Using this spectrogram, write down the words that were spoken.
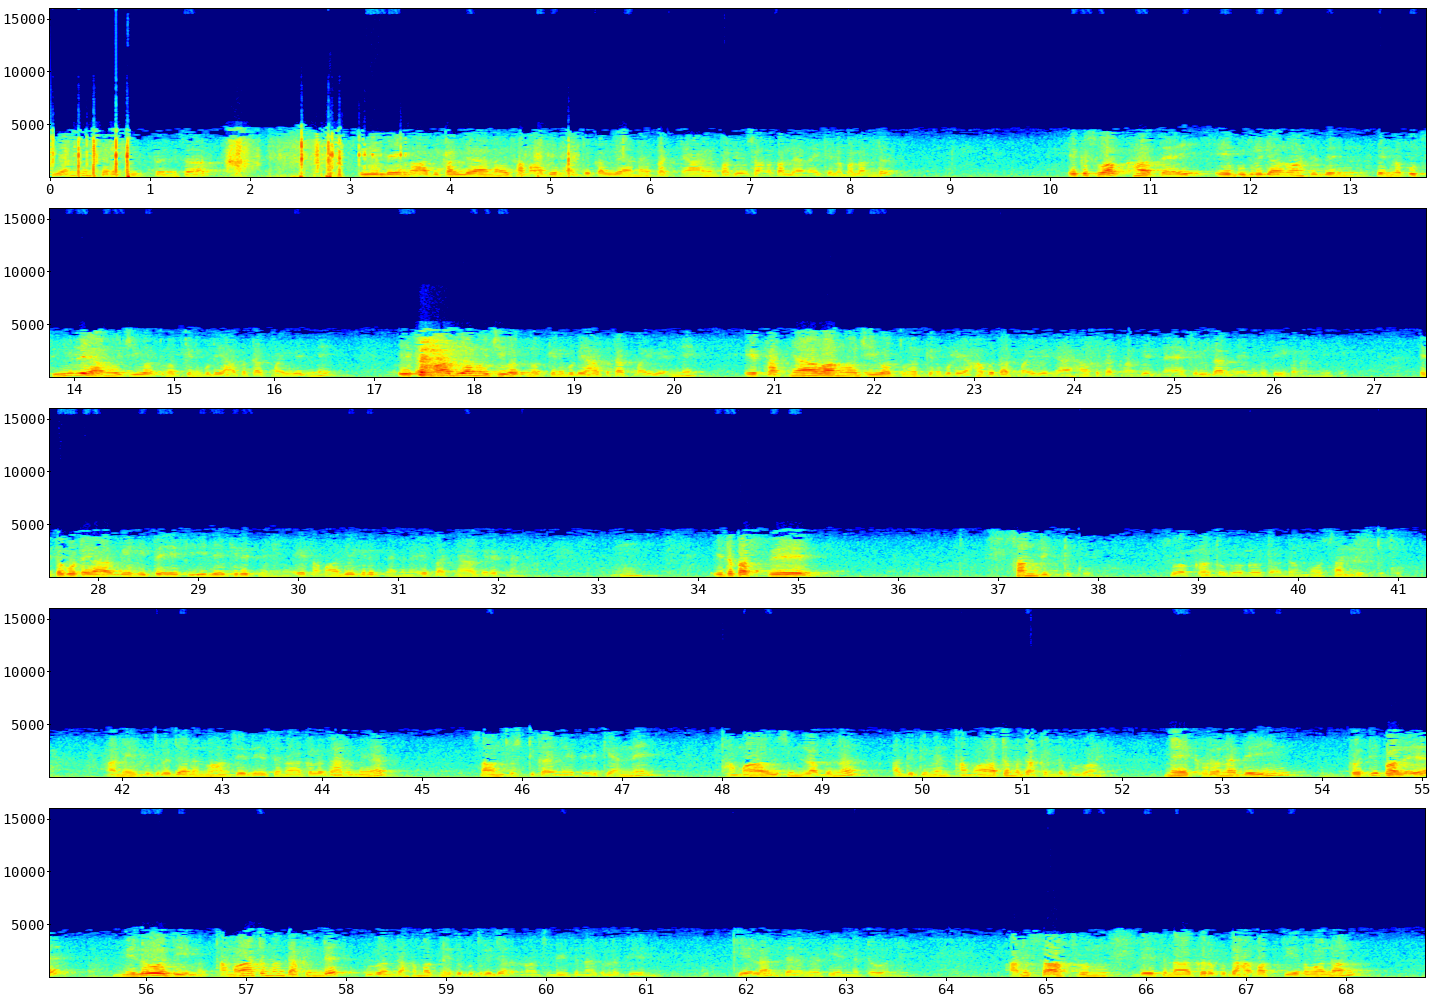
කියන්නේ කරපිට නිසා සීලෙන් ආදි කල්යාණයි සමාධියෙන් මධ්‍ය කල්යාණයි ප්‍රඥාවෙන් පරිෝසాన කල්යාණයි කියලා බලනද ඒක සුවක්ඛාතයි. ඒ බුදුරජාණන් වහන්සේ දෙන්න පෙන්නපු සීලය අනුව ජීවත් වුණොත් කෙනෙකුට යහපතක්මයි වෙන්නේ. ඒ සමාධිය අනුව ජීවත් වුණොත් කෙනෙකුට යහපතක්මයි වෙන්නේ. ඒ ප්‍රඥාව අනුව ජීවත් වුණත් කෙනෙකුට යහපතක්මයි වෙන්නේ. අයහපතක් නම් වෙන්නේ නැහැ කියලා ධර්මයේ ගුණ තේ කරන්නේ. එතකොට එයාගේ හිත ඒ සීලයේ කෙරෙත් නෙමෙයි. ඒ සමාධිය කෙරෙත් නෙමෙයි. ඒ ප්‍රඥාව කෙරෙත් නෙමෙයි. ඊට පස්සේ සම්දික්කෝ සුවකතෝ භගවත ධම්මෝ සම්දික්කෝ අනේ බුදුරජාණන් වහන්සේ දේශනා කළ ධර්මය සාන්දෘෂ්ටිකයි නේද? ඒ කියන්නේ තමා විසින් ලබන අධිකමෙන් තමාටම දකින්න පුළුවන් මේ කරන දෙයින් ප්‍රතිඵලය මෙලොවදීම තමාටම දකින්න පුළුවන් ධමයක් නේද බුදුරජාණන් වහන්සේ දේශනා කරලා තියෙන්නේ කියලා දැනගෙන තියෙන්නට ඕනේ අනිශාස්ත්‍රුන් දේශනා කරපු ධමයක් තියෙනවා නම්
